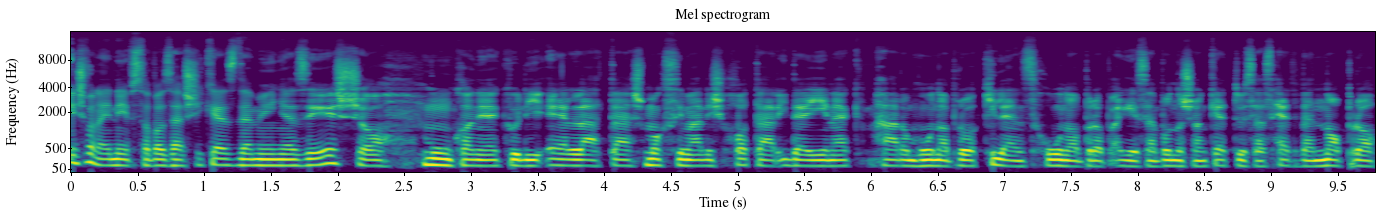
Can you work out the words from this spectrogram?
és van egy népszavazási kezdeményezés, a munkanélküli ellátás maximális határidejének három hónapról 9 hónapra, egészen pontosan 270 napra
